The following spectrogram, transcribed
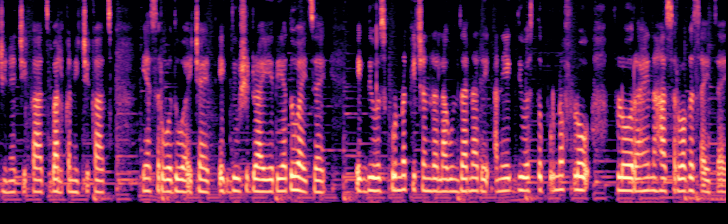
जिन्याची काच बाल्कनीची काच या सर्व धुवायच्या आहेत. एक दिवशी ड्राय एरिया धुवायचा आहे. एक दिवस पूर्ण किचनला लागून जाणार आहे आणि एक दिवस तर पूर्ण फ्लो फ्लोअर आहे ना हा सर्व घसायचा आहे.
